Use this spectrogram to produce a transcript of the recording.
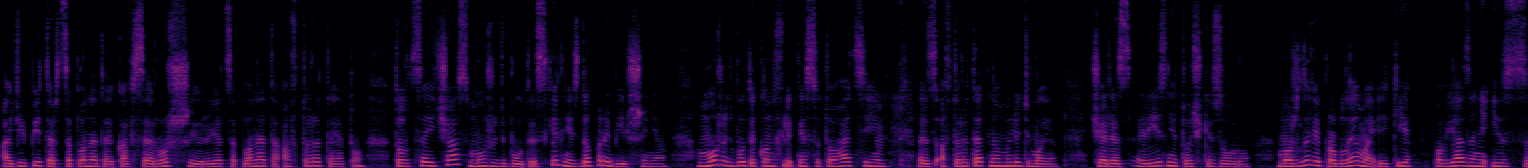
А Юпітер це планета, яка все розширює, це планета авторитету. То в цей час можуть бути схильність до перебільшення, можуть бути конфліктні ситуації з авторитетними людьми через різні точки зору, можливі проблеми, які пов'язані із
